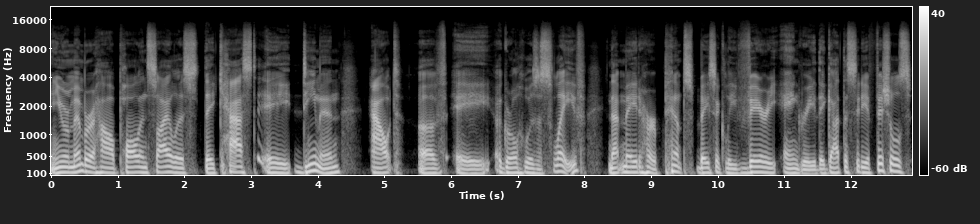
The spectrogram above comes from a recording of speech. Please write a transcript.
And you remember how Paul and Silas they cast a demon out of a, a girl who was a slave. And that made her pimps basically very angry. They got the city officials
